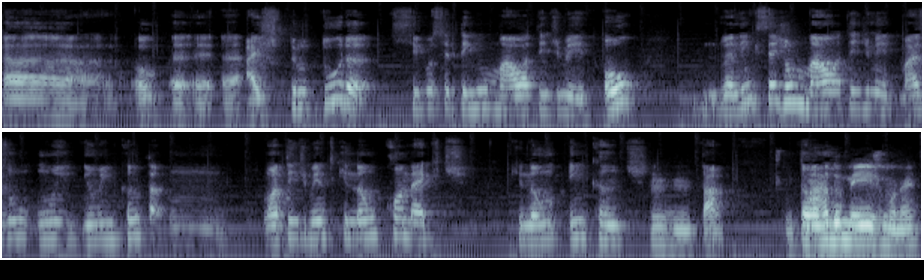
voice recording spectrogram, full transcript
uh, a estrutura se você tem um mau atendimento. Ou não é nem que seja um mau atendimento, mas um, um, um, encanta, um, um atendimento que não conecte, que não encante, uhum. tá? Então, mais do mesmo, né?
